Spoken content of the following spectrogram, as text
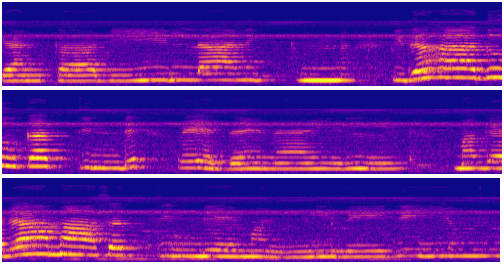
ഓർക്കാതിരിക്കാൻ കാതിയില്ല നിൽക്കുന്ന വിരഹാദുഖത്തിന്റെ വേദനയിൽ മകരമാസത്തിന്റെ മണ്ണിൽ വേദിയുന്ന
